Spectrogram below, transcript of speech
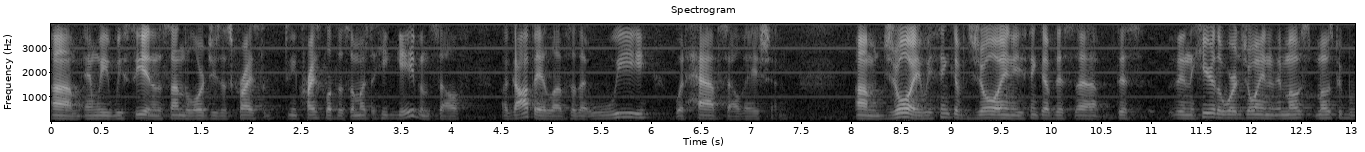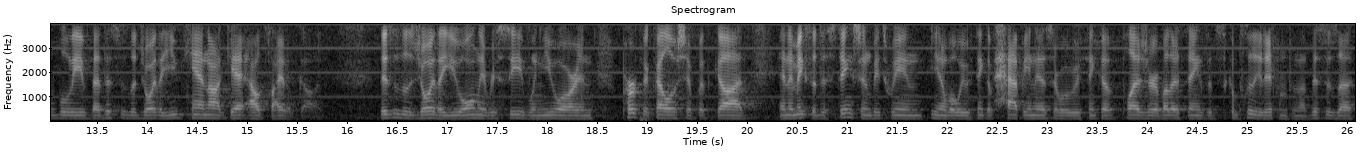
Um, and we, we see it in the Son, the Lord Jesus Christ. Christ loved us so much that he gave himself agape love so that we would have salvation. Um, joy, we think of joy, and you think of this, uh, this and hear the word joy, and most, most people believe that this is the joy that you cannot get outside of God. This is the joy that you only receive when you are in perfect fellowship with God. And it makes a distinction between you know, what we would think of happiness or what we would think of pleasure, of other things. It's completely different from that. This is a,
